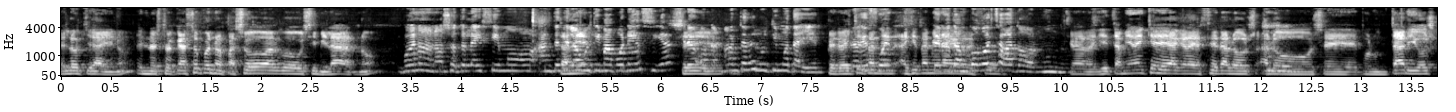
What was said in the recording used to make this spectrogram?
es lo que hay, ¿no? En nuestro caso, pues nos pasó algo similar, ¿no? Bueno, nosotros la hicimos antes de la última ponencia, Sí. creo, antes del último taller. Pero hay que fue, también- hay que también pero tampoco estaba todo el mundo. Claro, y también hay que agradecer a los, a los eh, voluntarios,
